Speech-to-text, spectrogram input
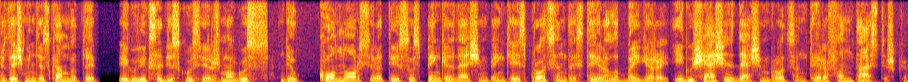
Ir ta išmintis skamba taip. Jeigu vyksta diskusija ir žmogus dėl ko nors yra teisus 55 procentais, tai yra labai gerai. Jeigu 60 procentų, tai yra fantastiška.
